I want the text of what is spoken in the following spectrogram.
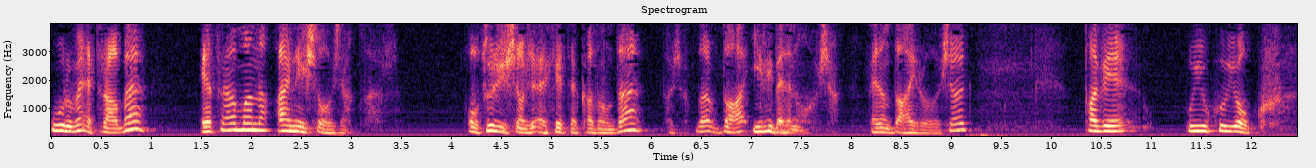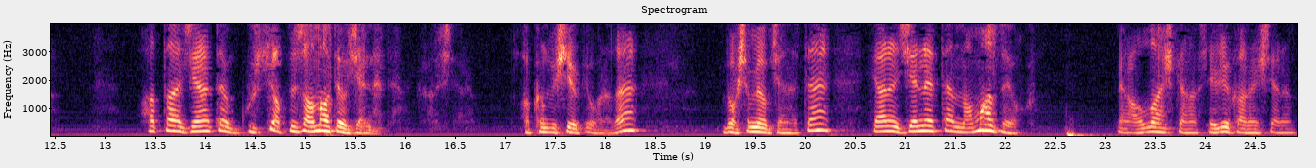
Uğur ve etrafı etrafında aynı işte olacaklar. 30 yaşında olacak erkekte kadında olacaklar. Daha iri beden olacak. Beden daha iri olacak. Tabi uyku yok. Hatta cennette gusül abdesti almak da yok cennette. Kardeşlerim. Akın bir şey yok orada. Boşama yok cennette. Yani cennette namaz da yok. Yani Allah aşkına sevgili kardeşlerim.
